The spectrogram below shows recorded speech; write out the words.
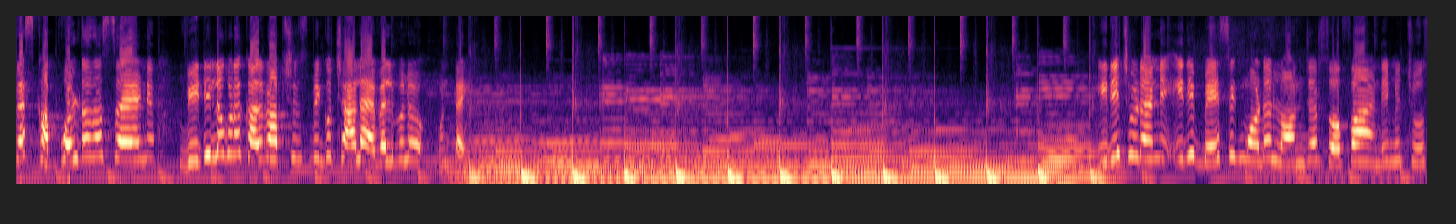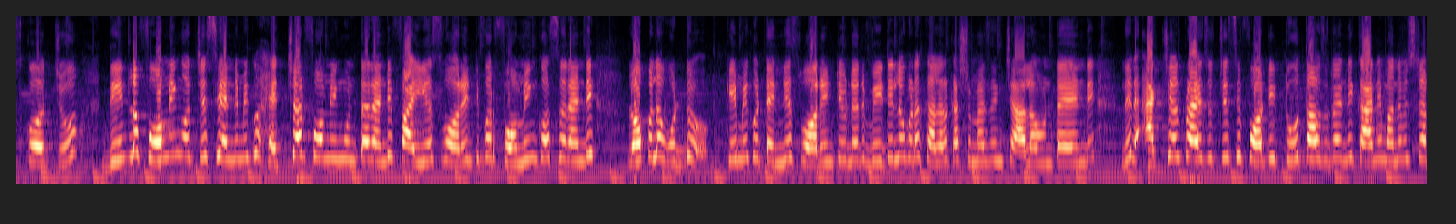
ప్లస్ కప్ హోల్డర్ వస్తాయండి. వీటిలో కూడా కలర్ ఆప్షన్స్ మీకు చాలా అవైలబుల్ ఉంటాయి. చూడండి ఇది బేసిక్ మోడల్ లాంజర్ సోఫా అండి మీరు చూసుకోవచ్చు. దీంట్లో ఫోమింగ్ వచ్చేసి అండి మీకు హెచ్ఆర్ ఫోమింగ్ ఉంటారండి five years warranty for foaming వస్తారండి లోపల వుడ్కి మీకు టెన్ ఇయర్స్ వారంటీ ఉండదు. వీటిలో కూడా కలర్ కస్టమైజింగ్ చాలా ఉంటాయండి. దీని యాక్చువల్ ప్రైస్ వచ్చేసి ఫార్టీ టూ థౌసండ్ అండి కానీ మనం ఇచ్చిన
